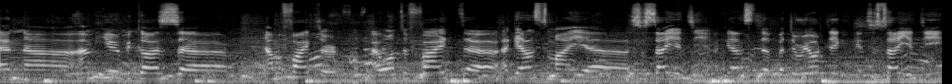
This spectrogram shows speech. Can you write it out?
and uh, I'm here because uh, I'm a fighter. I want to fight uh, against my uh, society, against the patriotic society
